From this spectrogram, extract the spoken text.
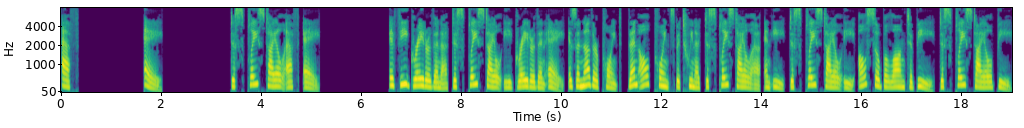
f a. Display style f a. If e greater than a display style e greater than a is another point, then all points between a display style a and e display style e also belong to b display style b.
